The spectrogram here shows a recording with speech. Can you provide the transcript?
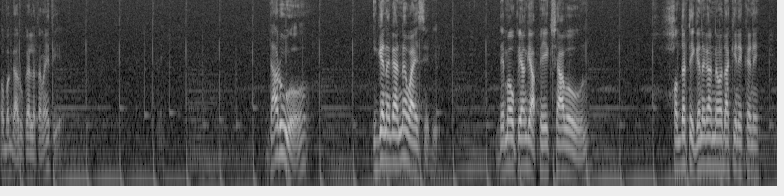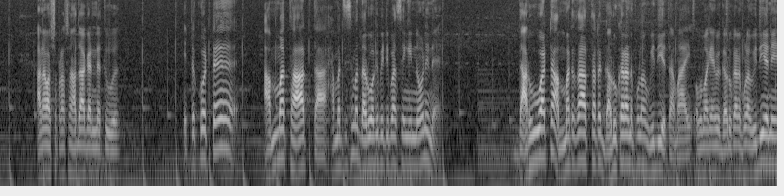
ඔබ ගරු කල තමයි තිය. දරුවෝ ඉගෙන ගන්න වයසේදී. දෙමවපියන්ගේ අපේක්ෂාව වුන් හොඳට ඉගෙන ගන්නව දකින එකනේ අනවශ්‍ය ප්‍රශ්න හදාගන්න නැතුව එතකොට අම්ම තාත්තා හැමතිසම දරුවගේ පිටිපස්සෙන් ඕනෙ නෑ. දරුවට අම්මට තාත්තට ගරු කරන්න පුළන් විදිිය තමයි ඔබ මගේ ගරු කරන්න පුළ විදිනේ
